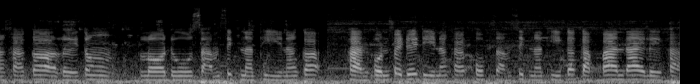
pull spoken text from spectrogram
นะคะ ก็เลยต้องรอดู 30 นาทีนะก็ผ่านผลไปด้วยดีนะคะ ครบ 30 นาทีก็กลับบ้านได้เลยค่ะ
